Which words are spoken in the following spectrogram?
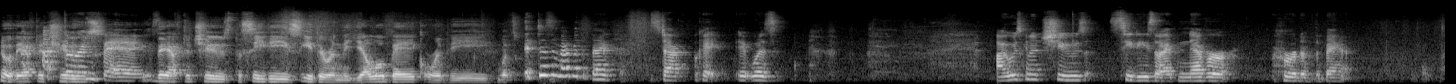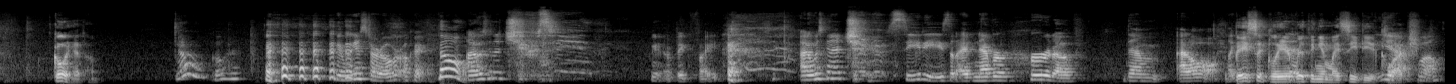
no, they have to choose. They're in bags. They have to choose the CDs either in the yellow bag or the what's It doesn't matter about the bag. Stack. Okay, it was. I was gonna choose CDs that I've never heard of the band. Go ahead, hon. No, go ahead. okay, we're gonna start over. Okay. No. I was gonna choose. we had a big fight. I was gonna choose CDs that I've never heard of them at all. Like Basically, that- everything in my CD collection. Yeah, well,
